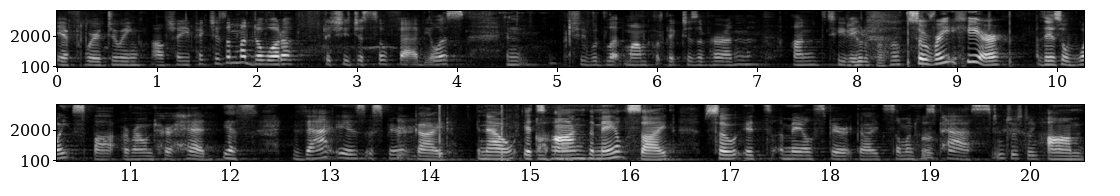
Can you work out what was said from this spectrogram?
if we're doing, I'll show you pictures of my daughter, because she's just so fabulous. And she would let mom put pictures of her on, on TV. Beautiful, huh? So right here, there's a white spot around her head. Yes. That is a spirit guide. Now, it's Uh-huh. on the male side, so it's a male spirit guide, someone who's passed. Interesting. Um,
